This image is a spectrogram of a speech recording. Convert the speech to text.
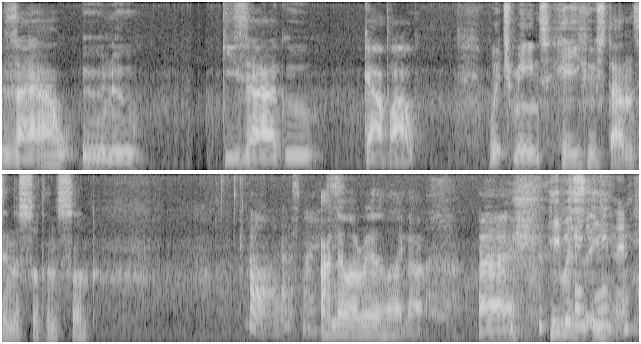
Zao Unu Gizagu Gabao, which means he who stands in the southern sun. Oh, that's nice. I know, I really like that. Uh, he was Change your name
